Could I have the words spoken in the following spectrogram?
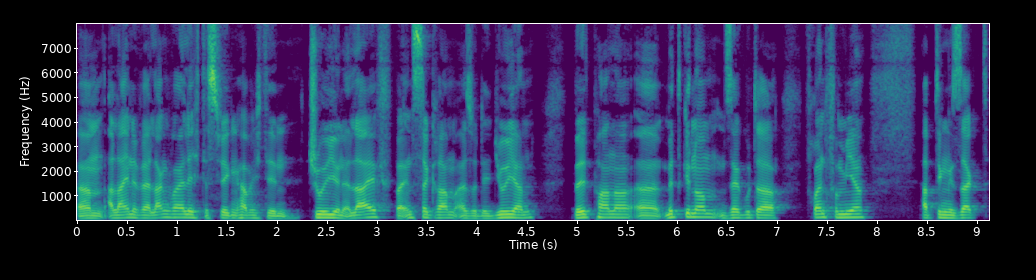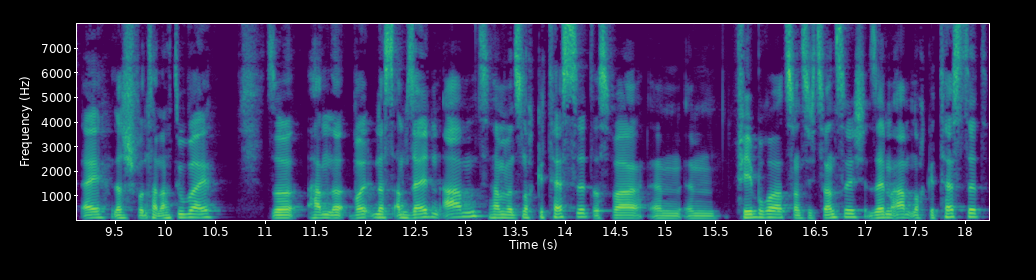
Ähm, alleine wäre langweilig, deswegen habe ich den Julian Alive bei Instagram, also den Julian Bildpartner, äh, mitgenommen, ein sehr guter Freund von mir. Hab den gesagt, ey, lass spontan nach Dubai. So, haben, wollten das am selben Abend, haben wir uns noch getestet. Das war ähm, im Februar 2020, selben Abend noch getestet.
